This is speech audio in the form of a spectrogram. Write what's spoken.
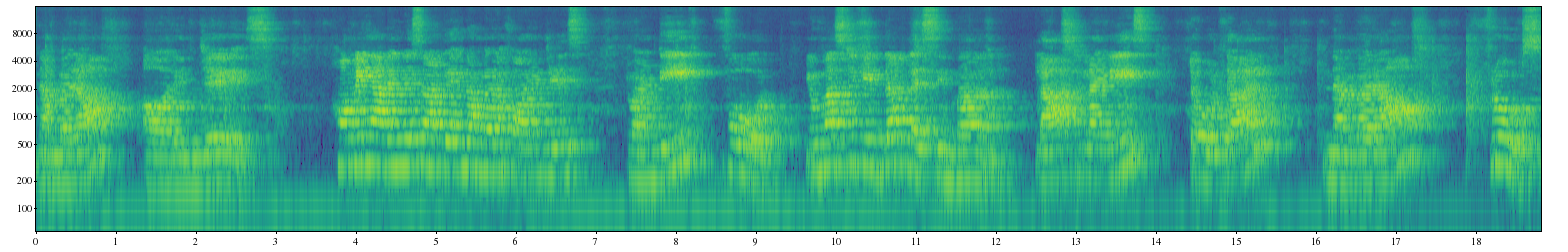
number of oranges. How many oranges are there? Number of oranges 24. You must keep the plus symbol. Last line is total number of fruits.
